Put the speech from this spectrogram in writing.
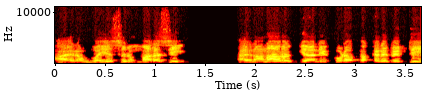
ఆయన వయస్సును మరసి ఆయన అనారోగ్యాన్ని కూడా పక్కన పెట్టి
